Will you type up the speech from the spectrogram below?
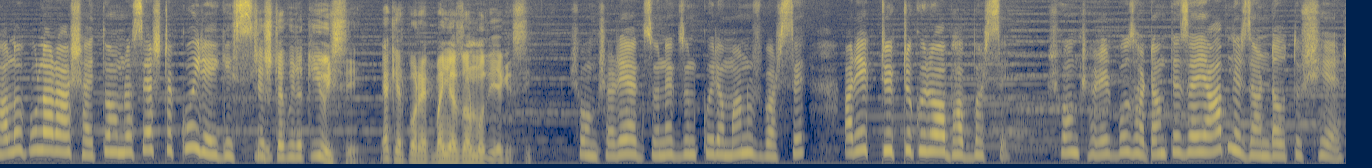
ভালো পোলার আশায় তো আমরা চেষ্টা কইরাই গেছি। চেষ্টা করে কি হইছে? একের পর এক মাইয়া জন্ম দিয়ে গেছি। সংসারে একজন একজন কইরা মানুষ বাড়ছে আর একটু একটু করে অভাব বাড়ছে। সংসারের বোঝা টানতে যাই আপনার জানটাও তো শেষ।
